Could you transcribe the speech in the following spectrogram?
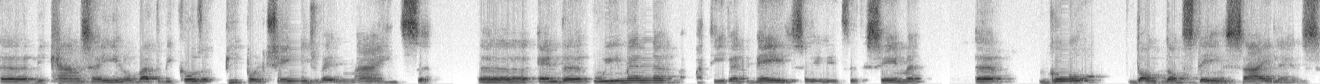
uh, becomes a hero, but because people change their minds. Uh, and uh, women, but even males, it's the same. Uh, go, don't don't stay in silence.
